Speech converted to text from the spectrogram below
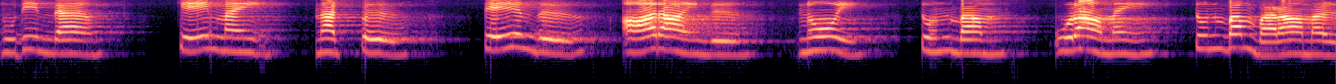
முதிர்ந்த கேண்மை நட்பு தேர்ந்து ஆராய்ந்து நோய் துன்பம் உறாமை துன்பம் வராமல்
